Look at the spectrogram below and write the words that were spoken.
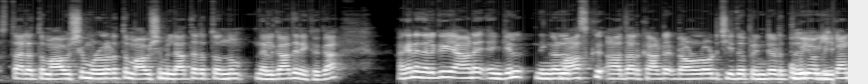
സ്ഥലത്തും ആവശ്യമുള്ളിടത്തും ആവശ്യമില്ലാത്തിടത്തൊന്നും നൽകാതിരിക്കുക. അങ്ങനെ നൽകുകയാണ് എങ്കിൽ നിങ്ങൾ മാസ്ക് ആധാർ കാർഡ് ഡൗൺലോഡ് ചെയ്ത് പ്രിന്റ് എടുത്ത് ഉപയോഗിക്കാൻ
